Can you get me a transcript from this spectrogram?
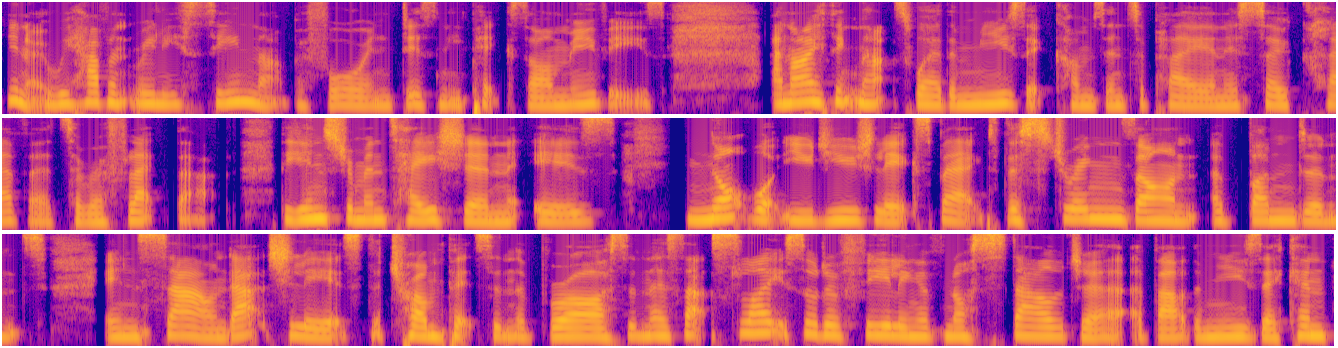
you know, we haven't really seen that before in Disney Pixar movies. And I think that's where the music comes into play and is so clever to reflect that. The instrumentation is not what you'd usually expect. The strings aren't abundant in sound. Actually, it's the trumpets and the brass. And there's that slight sort of feeling of nostalgia about the music and,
